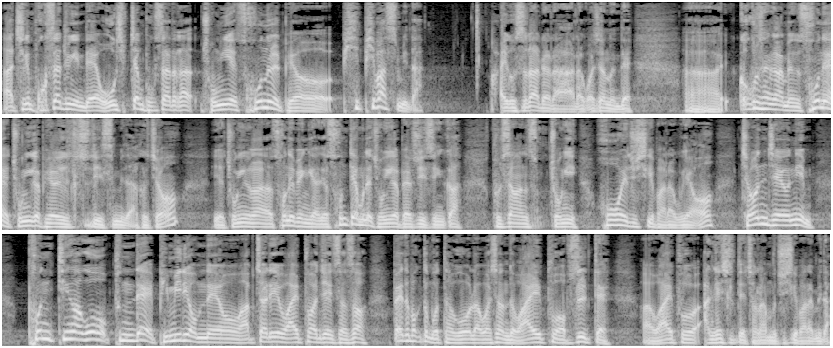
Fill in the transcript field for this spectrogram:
아 지금 복사 중인데 50장 복사하다가 종이에 손을 베어 피, 피 봤습니다. 아이고 쓰라려라라고 하셨는데 아, 거꾸로 생각하면 손에 종이가 베어 있을 수도 있습니다. 그렇죠? 예, 종이가 손에 벤게 아니라 손 때문에 종이가 벨수 있으니까 불쌍한 수- 종이 호호해 주시기 바라고요. 전재현님 폰팅하고 푼데 비밀이 없네요. 앞자리에 와이프 앉아 있어서 빼도 박도 못하고라고 하셨는데 와이프 없을 때 아, 와이프 안 계실 때 전화 한번 주시기 바랍니다.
